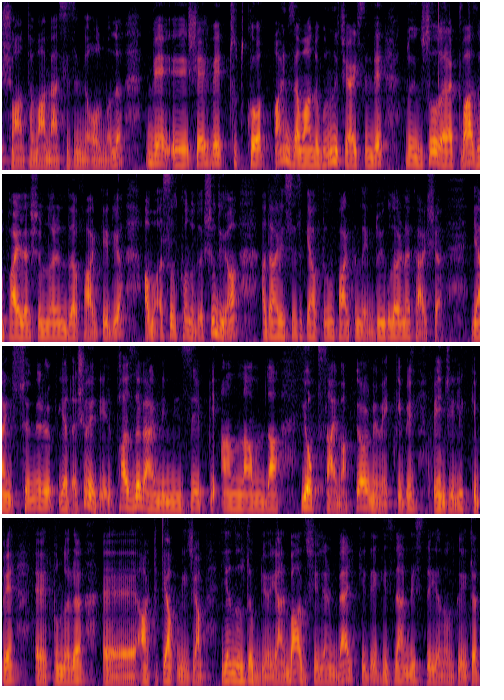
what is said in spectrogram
şu an tamamen sizinle olmalı. Ve şehvet, tutku aynı zamanda bunun içerisinde duygusal olarak bazı paylaşımlarını da fark ediyor. Ama asıl konu da şu diyor adaletsizlik yaptığımın farkındayım duygularına karşı. Yani sömürüp ya da şöyle diyelim fazla vermenizi bir anlamda yok saymak, görmemek gibi, bencillik gibi evet bunları e, artık yapmayacağım. Yanıldım diyor. Yani bazı şeylerin belki de gizlenmesi de yanılgıydı.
